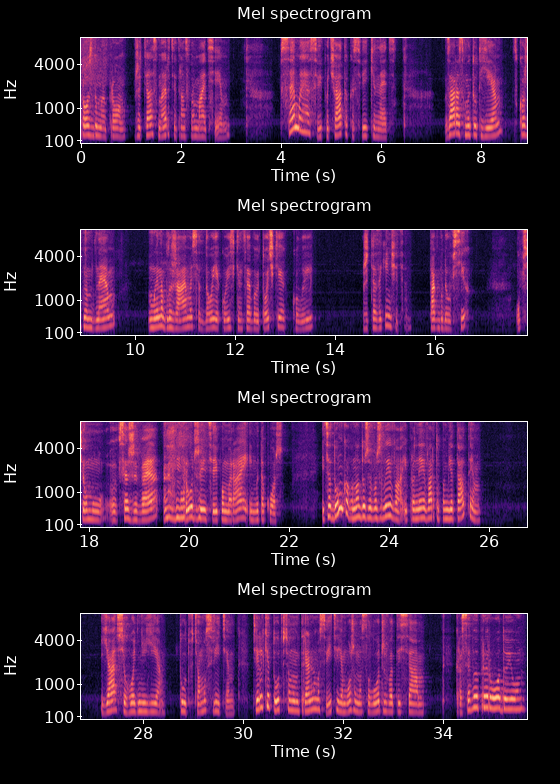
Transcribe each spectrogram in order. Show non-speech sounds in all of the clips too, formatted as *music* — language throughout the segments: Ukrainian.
роздуми про життя, смерть і трансформації. Все має свій початок і свій кінець. Зараз ми тут є, з кожним днем ми наближаємося до якоїсь кінцевої точки, коли життя закінчиться. Так буде у всіх. У всьому е, все живе, *laughs* народжується і помирає, і ми також. І ця думка, вона дуже важлива, і про неї варто пам'ятати. Я сьогодні є тут, в цьому світі. Тільки тут, в цьому матеріальному світі, я можу насолоджуватися красивою природою,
